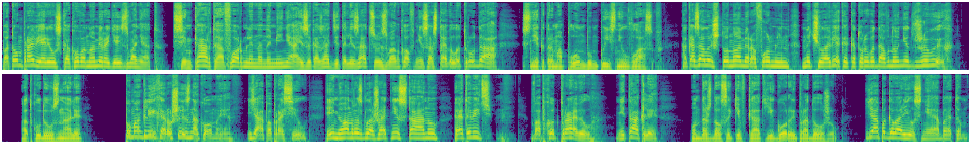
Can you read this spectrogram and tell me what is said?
Потом проверил, с какого номера ей звонят. Сим-карта оформлена на меня, и заказать детализацию звонков не составило труда», — с некоторым опломбом пояснил Власов. Оказалось, что номер оформлен на человека, которого давно нет в живых». «Откуда узнали?» «Помогли хорошие знакомые. Я попросил. Имен разглашать не стану. Это ведь в обход правил, не так ли?» Он дождался кивка от Егора и продолжил. «Я поговорил с ней об этом.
